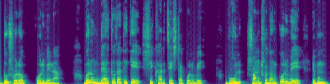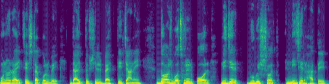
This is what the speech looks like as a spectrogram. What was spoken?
দোষারোপ করবে না, বরং ব্যর্থতা থেকে শেখার চেষ্টা করবে। ভুল সংশোধন করবে এবং পুনরায় চেষ্টা করবে, দায়িত্বশীল ব্যক্তি জানে। দশ বছরের পর নিজের ভবিষ্যৎ নিজের হাতে।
